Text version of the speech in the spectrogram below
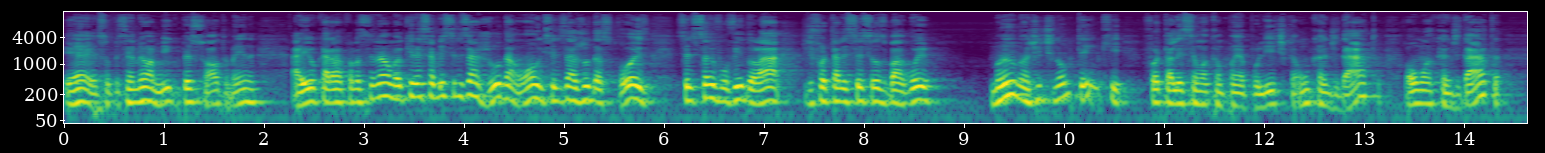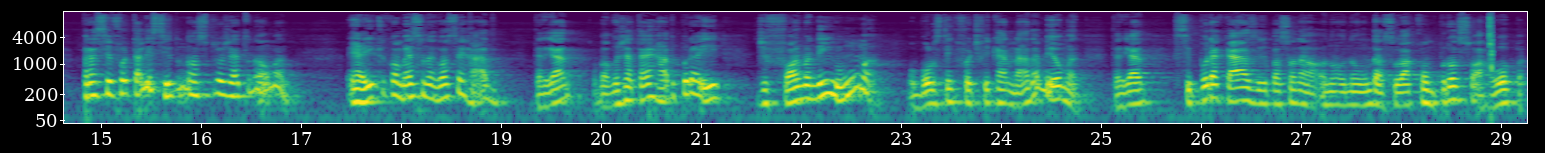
É, o Suplicy é meu amigo pessoal também, né? Aí o cara falou assim: Não, eu queria saber se eles ajudam a ONG, se eles ajudam as coisas, se eles são envolvidos lá de fortalecer seus bagulho. Mano, a gente não tem que fortalecer uma campanha política, um candidato ou uma candidata, para ser fortalecido no nosso projeto, não, mano. É aí que começa o negócio errado, tá ligado? O bagulho já tá errado por aí. De forma nenhuma. O Boulos tem que fortificar nada meu, mano, tá ligado? Se por acaso ele passou na, no, no da lá, comprou sua roupa,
